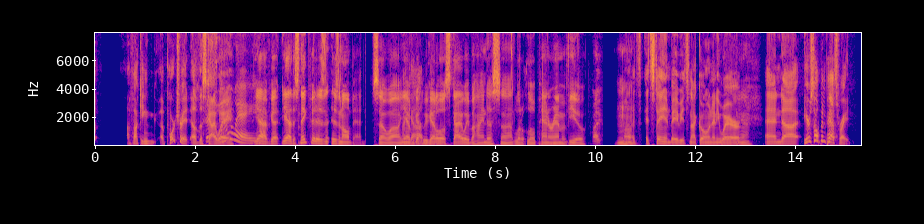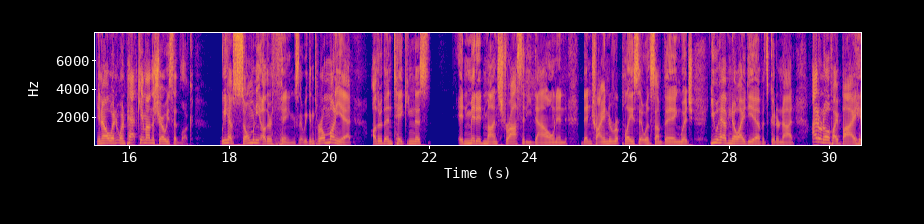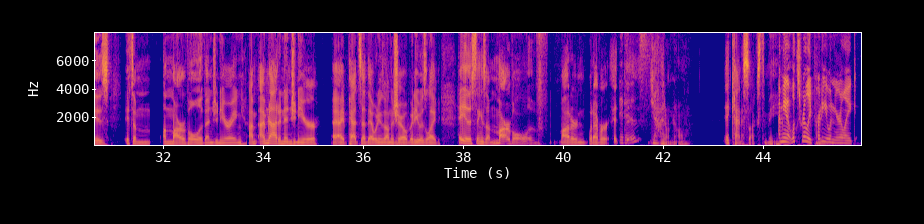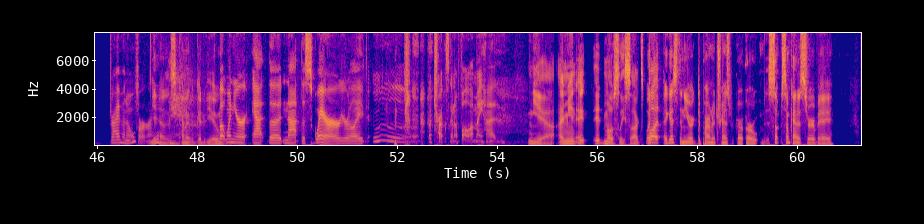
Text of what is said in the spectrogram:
a fucking a portrait of the, The Skyway. Skyway. Yeah, I've got yeah. The snake pit isn't isn't all bad. So uh, yeah, we've God. got we've got a little skyway behind us, a little little panorama view. Right. Well, it's it's staying, baby. It's not going anywhere. Yeah. And uh, here's hoping Pat's right. You know, when when Pat came on the show, he said, "Look, we have so many other things that we can throw money at, other than taking this." Admitted monstrosity down and then trying to replace it with something which you have no idea if it's good or not. I don't know if I buy his it's a, a marvel of engineering. I'm I'm not an engineer. I, I Pat said that when he was on the show, but he was like, "Hey, this thing is a marvel of modern whatever." It is. Yeah, I don't know. It kind of sucks to me. I mean, it looks really pretty when you're like driving over. Yeah, it's kind of a good view. But when you're at the not the square, you're like, a truck's gonna fall on my head. Yeah, I mean it. It mostly sucks, But but I guess the New York Department of Transport or, or some some kind of survey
